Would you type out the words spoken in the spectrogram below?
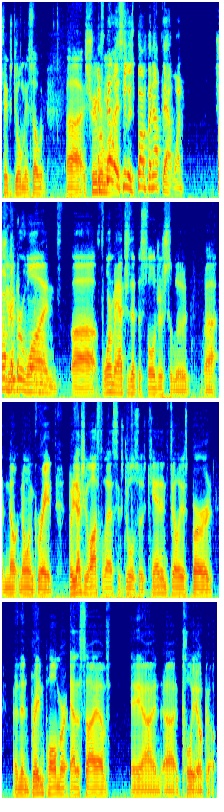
six duel meets. So uh, Schriever And won. Filius, he was bumping up that one. Bumped up the- won uh, four matches at the Soldier Salute. Uh, no, no one great, but he's actually lost the last six duels. So it's Cannon, Filius, Bird, and then Braden Palmer, Adasayev, and uh, Kolyoko.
